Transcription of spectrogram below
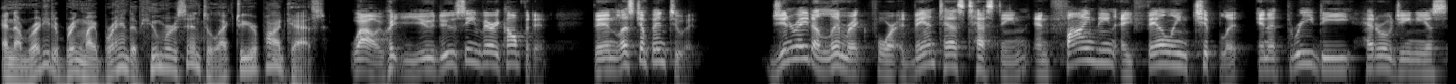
and I'm ready to bring my brand of humorous intellect to your podcast. Wow, you do seem very confident. Then let's jump into it. Generate a limerick for Advantest testing and finding a failing chiplet in a 3D heterogeneous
